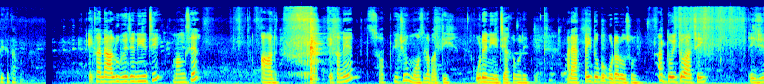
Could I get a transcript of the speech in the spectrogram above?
দেখে থাকো। এখানে আলু ভেজে নিয়েছি মাংসে। আর এখানে সব কিছু মশলাপাতি করে নিয়েছি একেবারে। আর একটাই দেবো গোটা রসুন। আর দই তো আছেই। এই যে,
